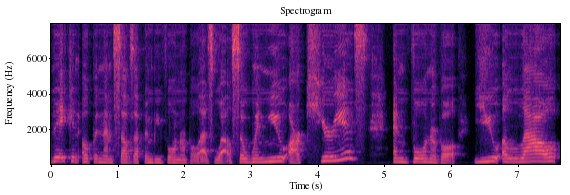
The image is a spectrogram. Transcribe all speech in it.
they can open themselves up and be vulnerable as well. So when you are curious and vulnerable you allow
